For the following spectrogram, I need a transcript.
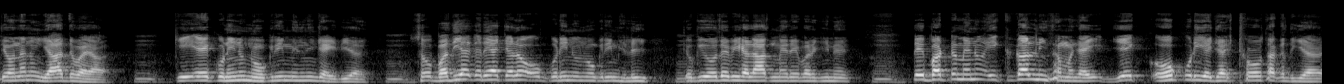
ਤੇ ਉਹਨਾਂ ਨੂੰ ਯਾਦ ਦਿਵਾਇਆ ਕਿ ਇਹ ਕੁੜੀ ਨੂੰ ਨੌਕਰੀ ਮਿਲਣੀ ਚਾਹੀਦੀ ਹੈ। ਸੋ ਵਧੀਆ ਕਰਿਆ ਚਲੋ ਉਹ ਕੁੜੀ ਨੂੰ ਨੌਕਰੀ ਮਿਲੀ ਕਿਉਂਕਿ ਉਹਦੇ ਵੀ ਹਾਲਾਤ ਮੇਰੇ ਵਰਗੀ ਨੇ। ਤੇ ਬਟ ਮੈਨੂੰ ਇੱਕ ਗੱਲ ਨਹੀਂ ਸਮਝ ਆਈ ਜੇ ਉਹ ਕੁੜੀ ਐਡਜਸਟ ਹੋ ਸਕਦੀ ਹੈ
